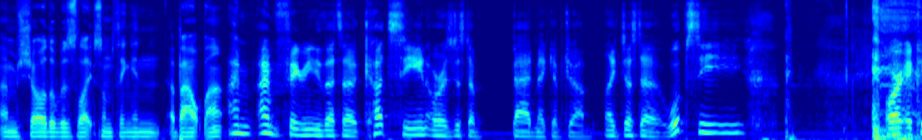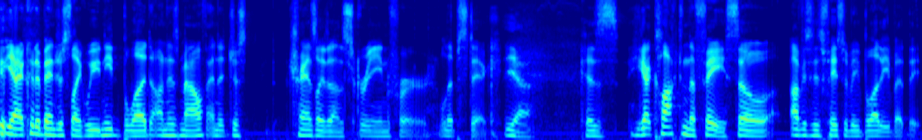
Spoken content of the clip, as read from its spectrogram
I'm sure there was like something in about that. I'm I'm figuring that's a cut scene or is just a bad makeup job, like just a whoopsie. or it could, yeah, it could have been just like we need blood on his mouth, and it just translated on the screen for lipstick Yeah, because he got clocked in the face. So obviously his face would be bloody, but it,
